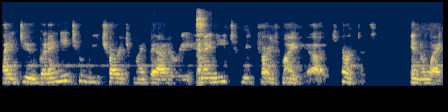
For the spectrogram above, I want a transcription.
I do, but I need to recharge my battery and I need to recharge my uh, characters in a way.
